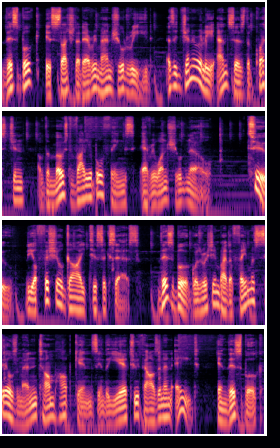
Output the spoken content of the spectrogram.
This book is such that every man should read as it generally answers the question of the most valuable things everyone should know. 2. The Official Guide to Success This book was written by the famous salesman Tom Hopkins in the year 2008. In this book,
